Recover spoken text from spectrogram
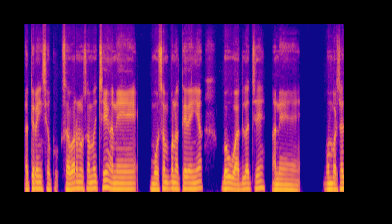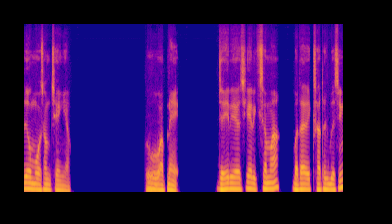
અત્યારે અહીં સવારનો સમય છે અને મોસમ પણ અત્યારે અહીંયા બહુ વાદળા છે અને વરસાદ જેવો મોસમ છે અહીંયા. તો આપણે જઈ રહ્યા છીએ રિક્ષામાં, બધા એક સાથે જ બેસી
